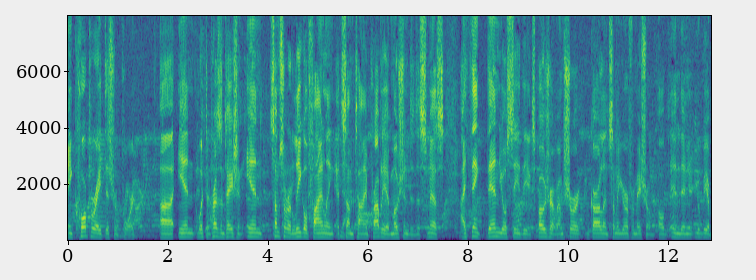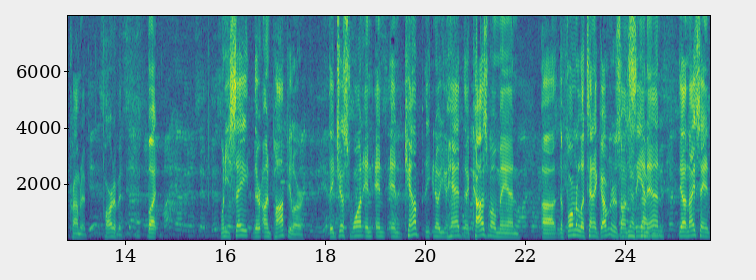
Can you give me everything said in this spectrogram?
incorporate this report. uh, in with the presentation in some sort of legal filing at some time, probably a motion to dismiss. I think then you'll see the exposure of. I'm sure Garland, some of your information, will, and then you'll be a prominent part of it. But when you say they're unpopular, they just won. And and and Kemp, you know, you had the Cosmo man. Uh, the former lieutenant governor is on CNN the other night saying,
